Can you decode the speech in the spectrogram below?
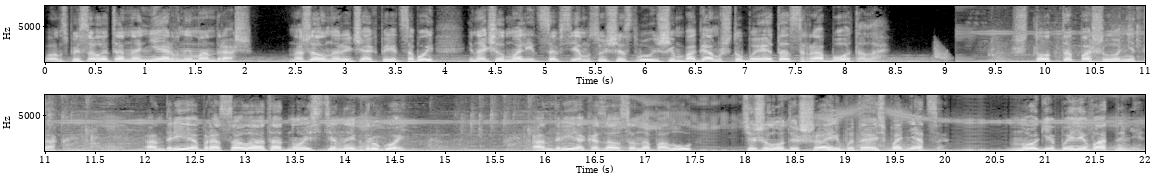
Он списал это на нервный мандраж. Нажал на рычаг перед собой и начал молиться всем существующим богам, чтобы это сработало. Что-то пошло не так. Андрея бросало от одной стены к другой. Андрей оказался на полу, тяжело дыша и пытаясь подняться. Ноги были ватными.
